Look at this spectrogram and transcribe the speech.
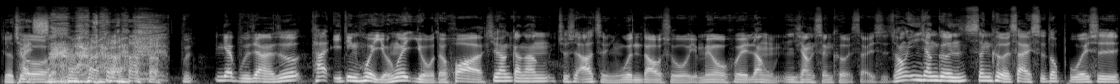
就太 神了不应该不是这样，就是说他一定会有，因为有的话，就像刚刚就是阿泽你问到说有没有会让我们印象深刻的赛事，这种印象跟深刻的赛事都不会是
